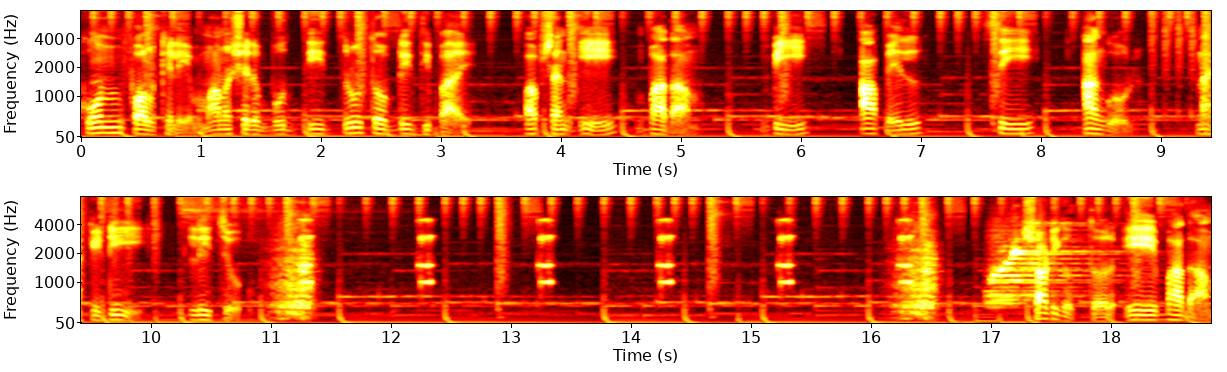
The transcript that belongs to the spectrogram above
কোন ফল খেলে মানুষের বুদ্ধি দ্রুত বৃদ্ধি পায়? অপশান এ বাদাম। বি আপেল। সি আঙ্গুর নাকি ডি, লিচু? সঠিক উত্তর, এ, বাদাম।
